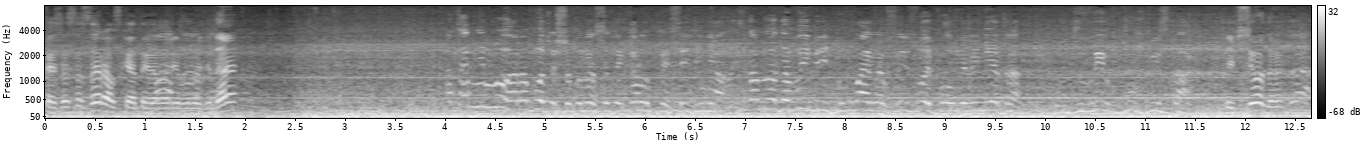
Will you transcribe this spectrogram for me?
СССРовская, ты говорил вроде, да? А там немного работы, чтобы она с этой коробкой соединялась. Там надо выбрить буквально фрезой полмиллиметра в двух, в двух местах. И все, да? Да.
